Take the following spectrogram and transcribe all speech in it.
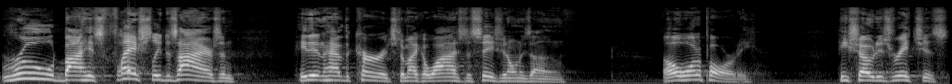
ruled by his fleshly desires, and he didn't have the courage to make a wise decision on his own. Oh, what a party. He showed his riches,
